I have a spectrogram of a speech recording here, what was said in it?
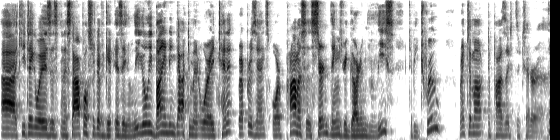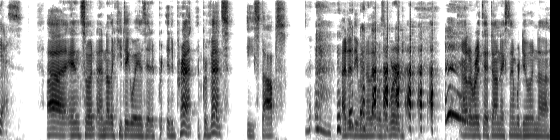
Uh, key takeaways is an estoppel certificate is a legally binding document where a tenant represents or promises certain things regarding the lease to be true, rent amount, deposits, etc. Yes. Uh, and so another key takeaway is that it, pre- it, pre- it prevents estops. I didn't even know that was a word. I gotta write that down next time we're doing uh,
